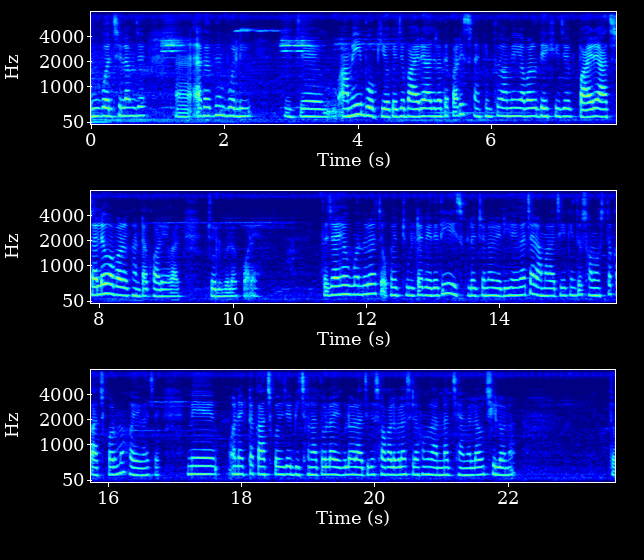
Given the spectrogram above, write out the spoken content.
আমি বলছিলাম যে এক একদিন বলি যে, আমিই বকি ওকে যে, বাইরে আঁচড়াতে পারিস না, কিন্তু আমি আবার দেখি যে, বাইরে আঁচড়ালেও আবার ওখানটা ঘরে আবার চুলগুলো পড়ে। তো যাই হোক বন্ধুরা, ওকে চুলটা বেঁধে দিয়ে স্কুলের জন্য রেডি হয়ে গেছে, আর আমার আজকে কিন্তু সমস্ত কাজকর্ম হয়ে গেছে। মেয়ে অনেকটা কাজ করে যে, বিছানা তোলা এগুলো, আর আজকে সকালবেলা সেরকম রান্নার ঝামেলাও ছিল না। তো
